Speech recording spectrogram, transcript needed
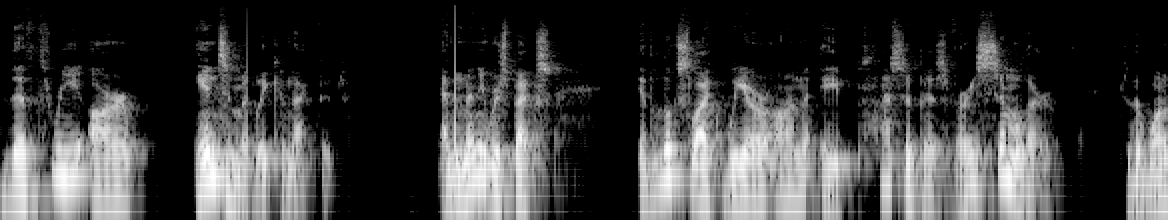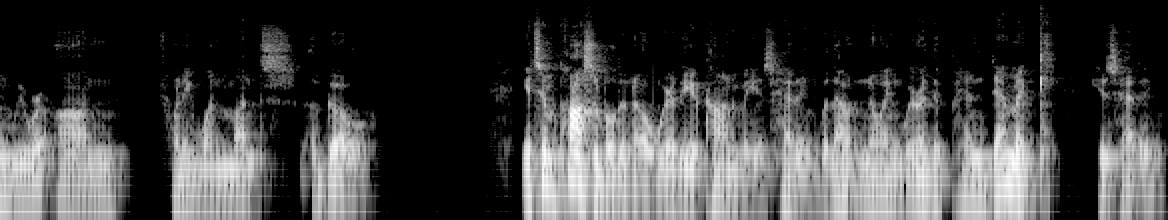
the three are intimately connected. And in many respects, it looks like we are on a precipice very similar to the one we were on 21 months ago. It's impossible to know where the economy is heading without knowing where the pandemic is heading,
